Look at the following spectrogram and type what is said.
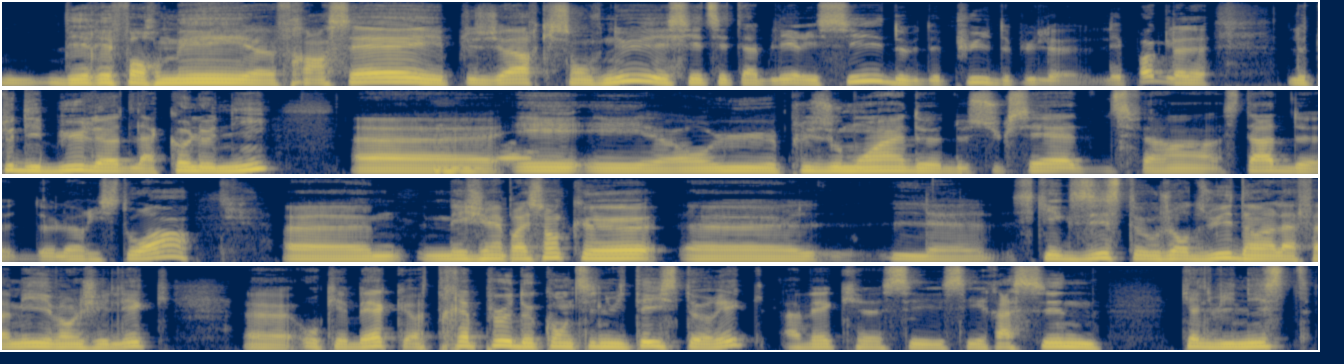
des réformés euh, français et plusieurs qui sont venus essayer de s'établir ici depuis, depuis l'époque, le, tout début de la colonie. Euh, mmh. et, ont eu plus ou moins de, succès à différents stades de, leur histoire. mais j'ai l'impression que ce qui existe aujourd'hui dans la famille évangélique au Québec a très peu de continuité historique avec ses, ses racines calvinistes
